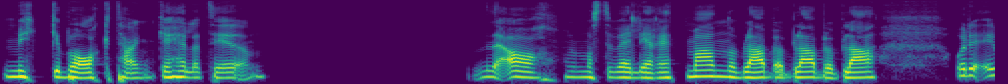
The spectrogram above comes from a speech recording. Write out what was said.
mycket baktanke hela tiden. Ja, man måste välja rätt man och bla bla bla bla bla. Och det,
